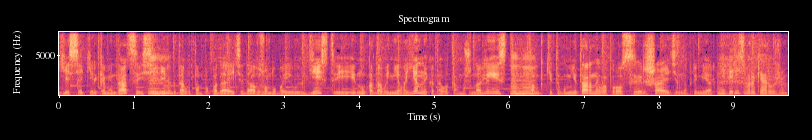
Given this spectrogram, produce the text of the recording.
есть всякие рекомендации серии, Мгм. когда вы там попадаете да, в зону боевых действий, ну, когда вы не военный, когда вы там журналист, или Мгм. там какие-то гуманитарные вопросы решаете, например. Не берите в руки оружие.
